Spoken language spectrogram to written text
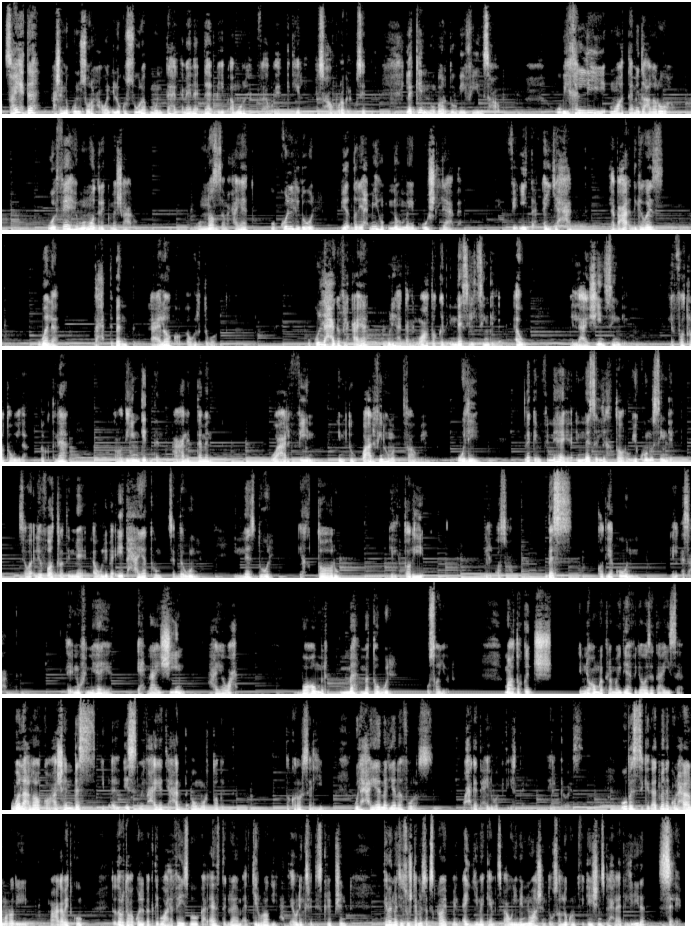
صحيح ده عشان نكون صرحة وانقل لكم الصورة بمنتهى الأمانة ده بيبقى مرهق في أوقات كتير لأصحابه راجل أو ست. لكنه برضه بيفيد أصحابه وبيخليه معتمد على روحه وفاهم ومدرك مشاعره ومنظم حياته. وكل دول بيقدر يحميهم إنهم ما يبقوش لعبة. في إيد أي حد لا بعقد جواز ولا تحت بند علاقة أو ارتباط. وكل حاجة في الحياة وليها تمن وأعتقد الناس ال single أو اللي عايشين single لفترة طويلة باقتناع راضيين جدا عن التمن وعارفين قيمته وعارفين هما بيدفعوا إيه. وليه لكن في النهاية الناس اللي اختاروا يكونوا سنجل سواء لفترة ما أو لبقية حياتهم صدقوني الناس دول اختاروا الطريق الأصعب بس قد يكون الأسعد لأنه في النهاية إحنا عايشين حياة واحدة. بعمر مهما طول قصير. ما أعتقدش إن عمرك لما يضيع في جوازة تعيسة ولا علاقة عشان بس يبقى الاسم في حياتي حد أو مرتبط ده قرار سليم والحياة مليانة فرص وحاجات حلوة كتير تانية غير الجواز. وبس كده أتمنى تكون الحلقة المرة دي عجبتكم. تقدروا تابعوا كل اللي بكتبه على فيسبوك على انستجرام @كيلو راجي هتلاقوا links في ال description كمان ما تنسوش تعملوا subscribe من أي مكان بتسمعوني منه عشان توصل لكم notifications بالحلقات الجديدة. سلام.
